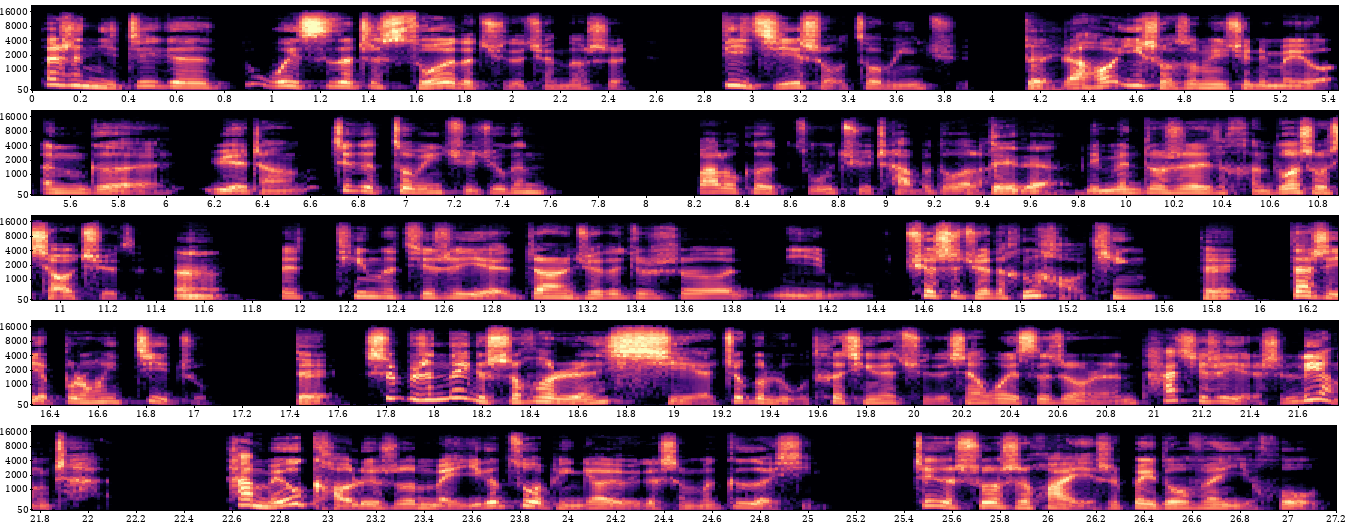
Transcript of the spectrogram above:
但是你这个魏斯的这所有的曲子全都是第几首奏鸣曲，对然后一首奏鸣曲里面有 n 个乐章，这个奏鸣曲就跟巴洛克组曲差不多了，对的，里面都是很多首小曲子，嗯，这听的其实也让人觉得就是说你确实觉得很好听，对但是也不容易记住。对，是不是那个时候人写这个鲁特琴的曲子，像魏斯这种人，他其实也是量产，他没有考虑说每一个作品要有一个什么个性。这个说实话也是贝多芬以后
